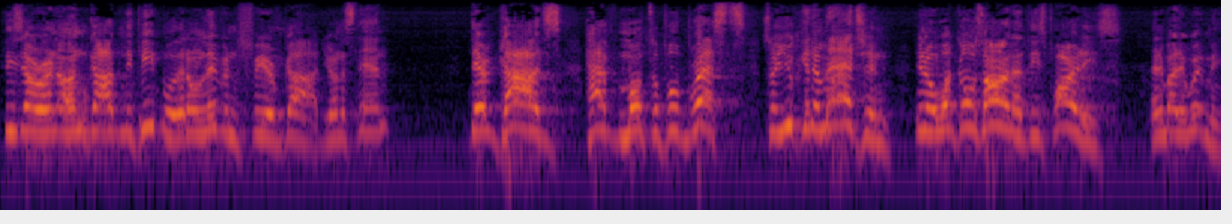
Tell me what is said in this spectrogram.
These are an ungodly people. They don't live in fear of God. You understand? Their gods have multiple breasts. So you can imagine, you know, what goes on at these parties. Anybody with me?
